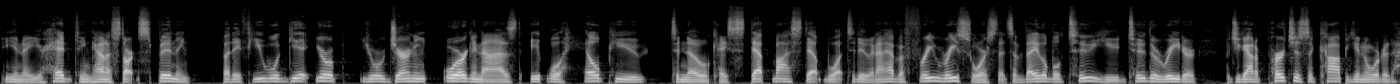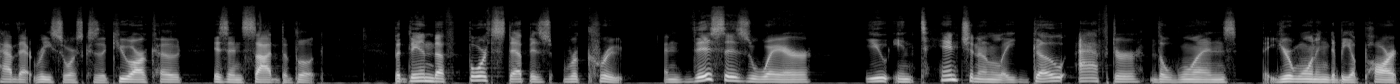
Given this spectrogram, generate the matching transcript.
you know, your head can kind of start spinning. But if you will get your your journey organized, it will help you to know, okay, step by step what to do. And I have a free resource that's available to you, to the reader, but you got to purchase a copy in order to have that resource because the QR code is inside the book. But then the fourth step is recruit. And this is where you intentionally go after the ones that you're wanting to be a part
